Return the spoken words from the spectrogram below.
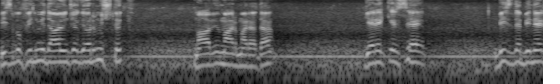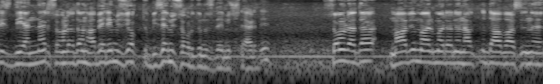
biz bu filmi daha önce görmüştük. Mavi Marmara'da. Gerekirse biz de bineriz diyenler sonradan haberimiz yoktu bize mi sordunuz demişlerdi. Sonra da Mavi Marmara'nın haklı davasını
